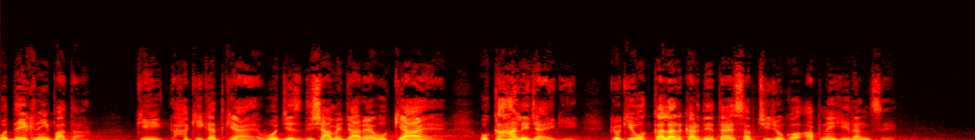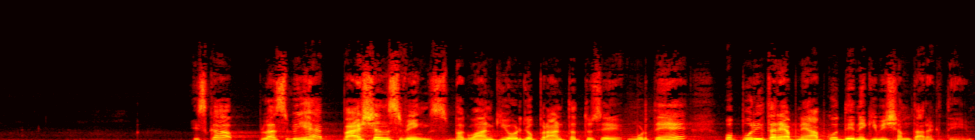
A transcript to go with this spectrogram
वो देख नहीं पाता कि हकीकत क्या है, वो जिस दिशा में जा रहा है, वो क्या है, वो कहाँ ले जाएगी? क्योंकि वो कलर कर देता है सब चीज़ों को अपने ही रंग से। इसका प्लस भी है पैशंस विंग्स भगवान की ओर जो प्राण तत्व से मुड़ते हैं, वो पूरी तरह अपने आप को देने की भी क्षमता रखते हैं।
